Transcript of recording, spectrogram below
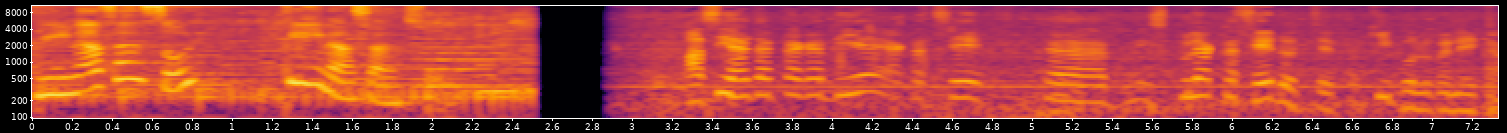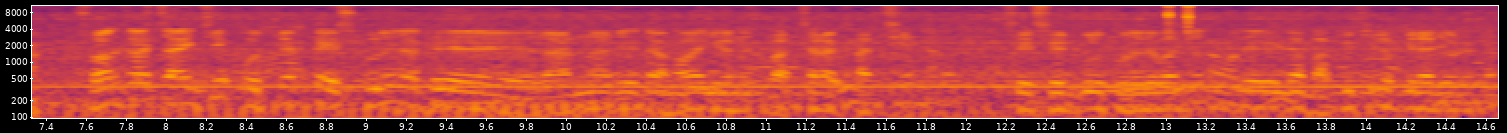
গ্রিন আসানসোল ক্লিন আসানসোল আশি হাজার টাকা দিয়ে একটা সে স্কুলে একটা সেট হচ্ছে, তো কি বলবেন এটা? সরকার চাইছে প্রত্যেকটা স্কুলে যাতে রান্না যেটা হয়, যেখানে বাচ্চারা খাচ্ছে, সেই সেটগুলো করে দেওয়ার জন্য আমাদের এটা বাকি ছিল কিলাজোড়াটা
